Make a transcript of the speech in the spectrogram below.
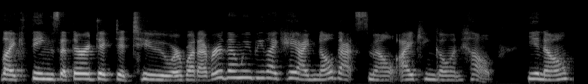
like things that they're addicted to or whatever, then we'd be like, hey, I know that smell. I can go and help, you know?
